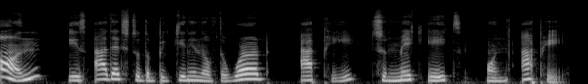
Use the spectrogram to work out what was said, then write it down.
Un is added to the beginning of the word happy to make it unhappy.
